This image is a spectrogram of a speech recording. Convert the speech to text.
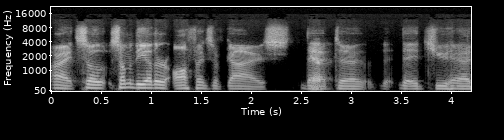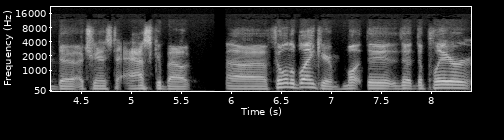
All right, so some of the other offensive guys that yep. uh, that you had uh, a chance to ask about uh, fill in the blank here. The the, the player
